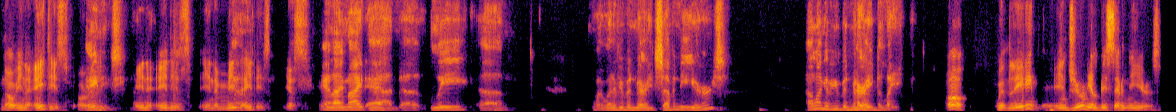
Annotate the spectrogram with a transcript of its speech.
no, in the 80s already. 80s. In the 80s, in the mid yeah. 80s, yes. And I might add, uh, Lee, uh, what, what have you been married? 70 years? How long have you been married to Lee? Oh, with Lee, in June, it'll be 70 years.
